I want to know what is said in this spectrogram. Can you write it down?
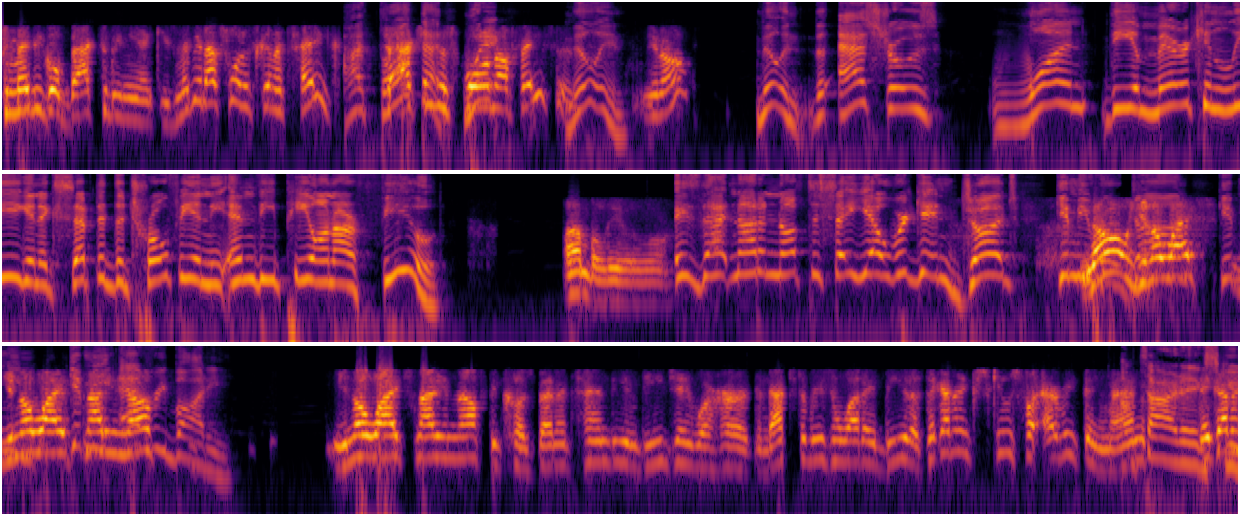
to maybe go back to being the Yankees. Maybe that's what it's going to take I to thought actually that. just fall in our faces. Milton, You know? Milton, the Astros won the American League and accepted the trophy and the MVP on our field. Unbelievable. Is that not enough to say, yo, we're getting judged? Give me No, you know Rodon, what? Give You know why it's give not me enough? everybody. You know why it's not enough? Because Benintendi and DJ were hurt, and that's the reason why they beat us. They got an excuse for everything, man. I'm tired of they excuses. got an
